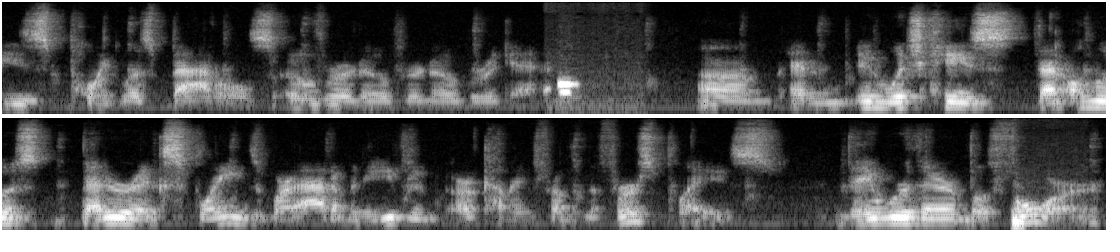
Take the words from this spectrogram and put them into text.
these pointless battles over and over and over again. Um, and in which case, that almost better explains where Adam and Eve are coming from in the first place. They were there before.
